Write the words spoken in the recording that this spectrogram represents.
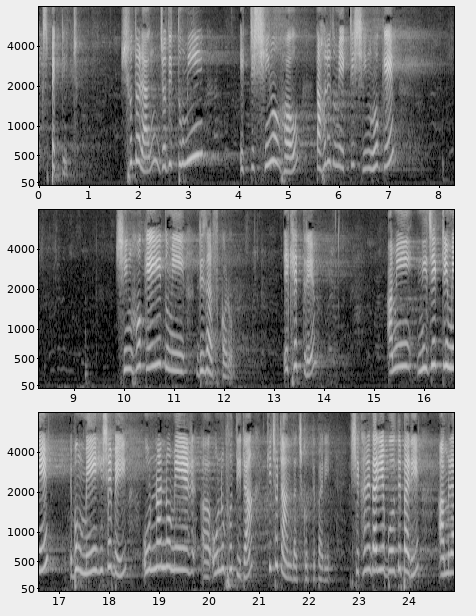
expect it সুতরাং যদি তুমি একটি সিংহ হও, তাহলে তুমি একটি সিংহকে, সিংহকেই তুমি ডিজার্ভ করো। এক্ষেত্রে আমি নিজে একটি মেয়ে এবং মেয়ে হিসেবেই অন্যান্য মেয়ের অনুভূতিটা কিছুটা আন্দাজ করতে পারি। সেখানে দাঁড়িয়ে বলতে পারি, আমরা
